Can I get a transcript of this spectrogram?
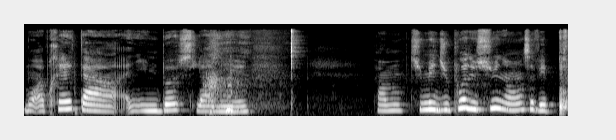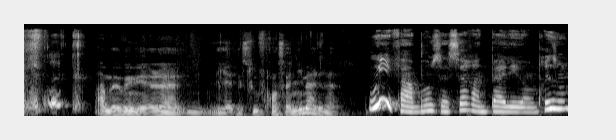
Bon, après t'as une bosse là, mais. Enfin bon, tu mets du poids dessus, non, ça fait. Ah bah oui, mais là, il y a des souffrances animales. Là. Oui, enfin bon, ça sert à ne pas aller en prison.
